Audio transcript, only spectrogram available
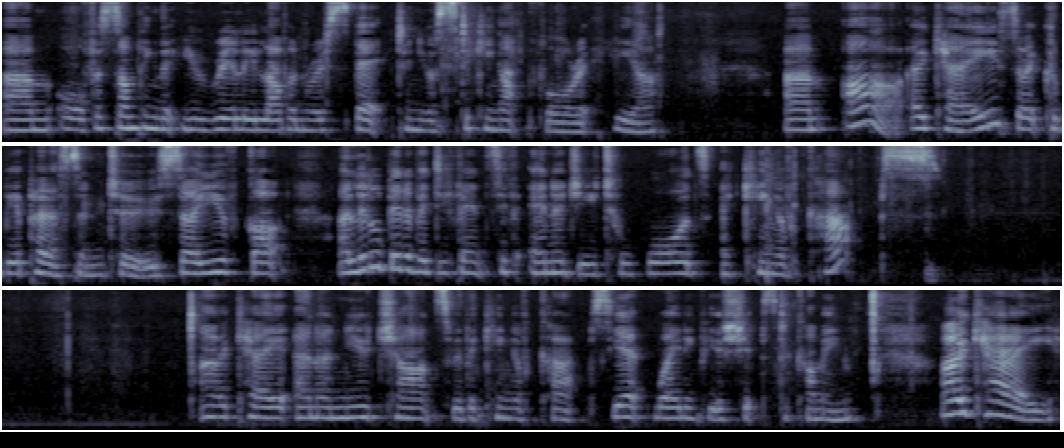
um, or for something that you really love and respect and you're sticking up for it here. Um, ah, okay, so it could be a person too. So you've got a little bit of a defensive energy towards a King of Cups. Okay, and a new chance with the King of Cups. Yep, waiting for your ships to come in. Okay,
